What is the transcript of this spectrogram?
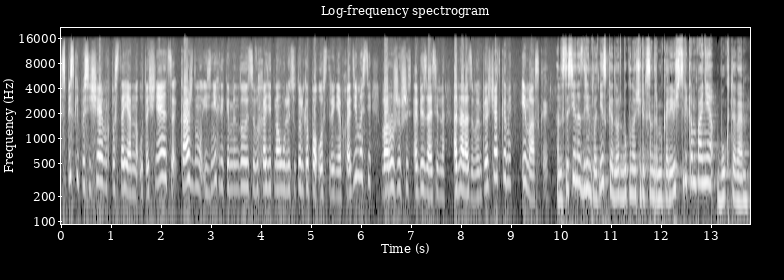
Списки посещения посещаемых постоянно уточняется. Каждому из них рекомендуется выходить на улицу только по острой необходимости, вооружившись обязательно одноразовыми перчатками и маской. Анастасия Ноздрин, Плотницкая, Эдуард Букунович, Александр Макаревич, телекомпания БУК-ТВ.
